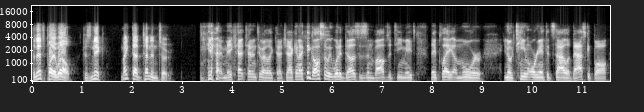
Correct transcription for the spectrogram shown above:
the nets play well because nick make that 10 and 2 Yeah, make that 10 and 2. I like that, Jack. And I think also what it does is involves the teammates. They play a more, you know, team oriented style of basketball.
